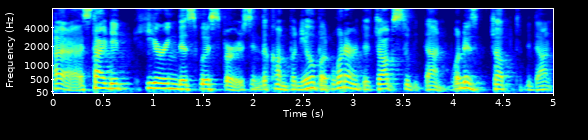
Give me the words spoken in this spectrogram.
Uh, I started hearing these whispers in the company. Oh, but what are the jobs to be done? What is the job to be done?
